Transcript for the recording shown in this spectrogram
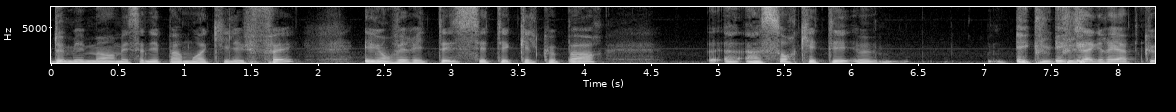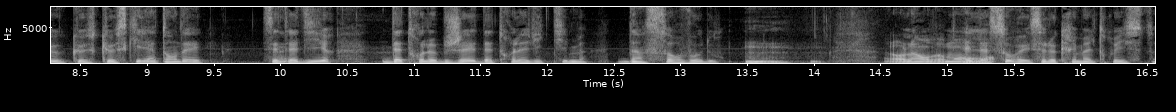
de mes mains, mais ce n'est pas moi qui l'ai fait. Et en vérité, c'était quelque part euh, un sort qui était plus, agréable que, que ce qu'il attendait c'est-à-dire d'être l'objet, d'être la victime d'un sort vaudou. Hmm. Alors là, on vraiment. Elle l'a sauvé. C'est le crime altruiste,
